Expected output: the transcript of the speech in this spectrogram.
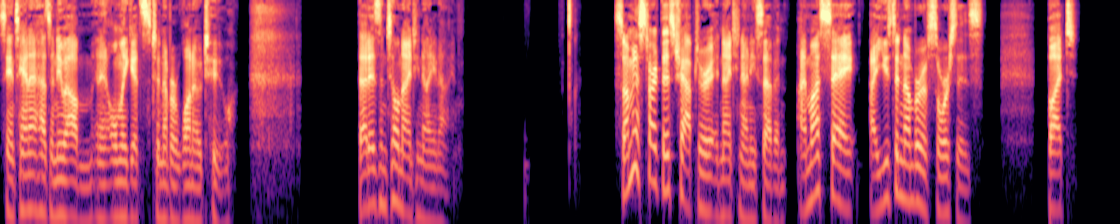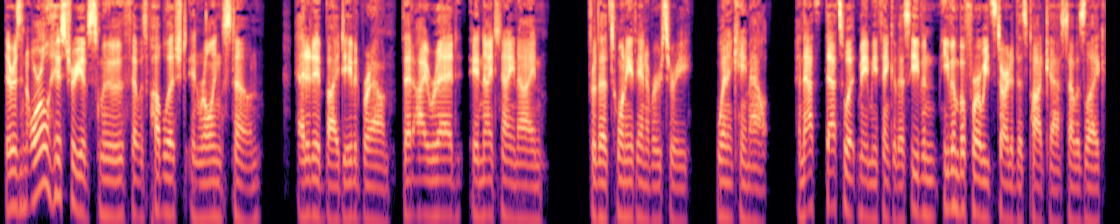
Santana has a new album and it only gets to number 102. That is until 1999. So I'm going to start this chapter in 1997. I must say, I used a number of sources, but there is an oral history of Smooth that was published in Rolling Stone, edited by David Brown, that I read in 1999 for the 20th anniversary when it came out. And that's that's what made me think of this. Even even before we'd started this podcast, I was like,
